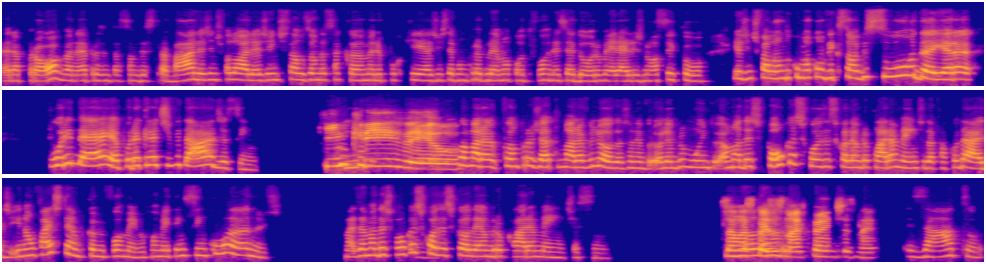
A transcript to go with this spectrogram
era prova, né, apresentação desse trabalho, a gente falou, olha, a gente está usando essa câmera porque a gente teve um problema com o fornecedor, o Meirelles não aceitou. E a gente falando com uma convicção absurda, e era pura ideia, pura criatividade, assim. Que incrível! Foi, foi, um projeto maravilhoso, eu lembro, eu lembro muito. É uma das poucas coisas que eu lembro claramente da faculdade. E não faz tempo que eu me formei, me formei tem cinco anos. Mas é uma das poucas coisas que eu lembro claramente, assim. São e as coisas lembro... marcantes, né? Exato.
